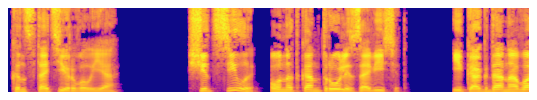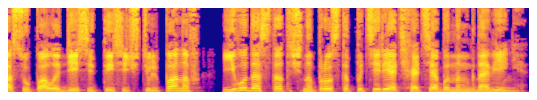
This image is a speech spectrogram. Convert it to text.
констатировал я. Щит силы, он от контроля зависит. И когда на вас упало 10 тысяч тюльпанов, его достаточно просто потерять хотя бы на мгновение.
